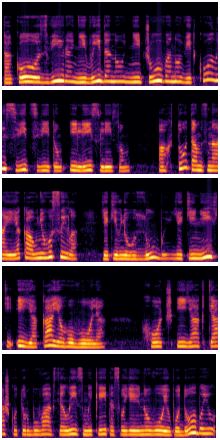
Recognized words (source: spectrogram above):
Такого звіра ні видано, ні чувано, відколи світ світом і ліс лісом. А хто там знає, яка у нього сила, які в нього зуби, які нігті і яка його воля? Хоч і як тяжко турбувався лис Микита своєю новою подобою,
